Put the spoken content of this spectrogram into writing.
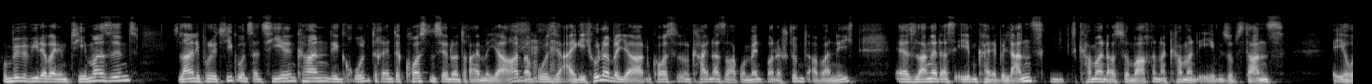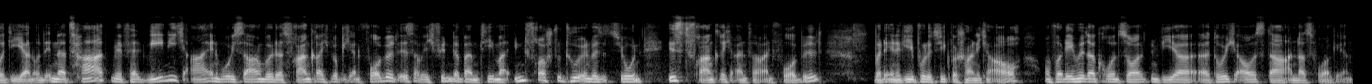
Womit wir wieder bei dem Thema sind, solange die Politik uns erzählen kann, die Grundrente kostet uns ja nur drei Milliarden, obwohl sie eigentlich 100 Milliarden kostet und keiner sagt, Moment mal, das stimmt aber nicht. Äh, solange das eben keine Bilanz gibt, kann man das so machen, dann kann man eben Substanz erodieren. Und in der Tat, mir fällt wenig ein, wo ich sagen würde, dass Frankreich wirklich ein Vorbild ist. Aber ich finde, beim Thema Infrastrukturinvestitionen ist Frankreich einfach ein Vorbild. Bei der Energiepolitik wahrscheinlich auch. Und vor dem Hintergrund sollten wir äh, durchaus da anders vorgehen.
